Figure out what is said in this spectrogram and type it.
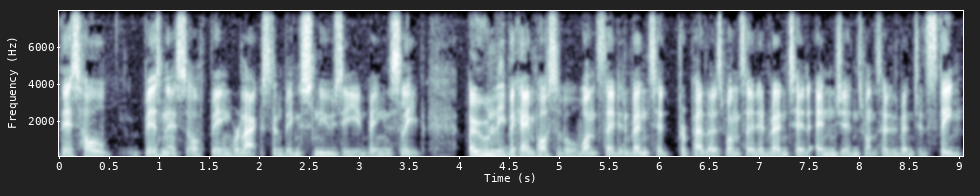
this whole business of being relaxed and being snoozy and being asleep only became possible once they'd invented propellers, once they'd invented engines, once they'd invented steam.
